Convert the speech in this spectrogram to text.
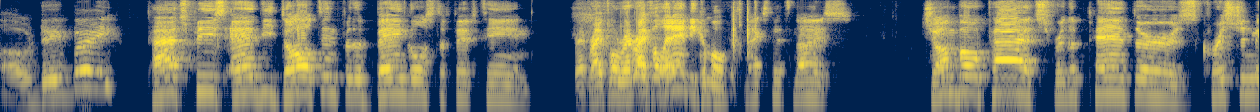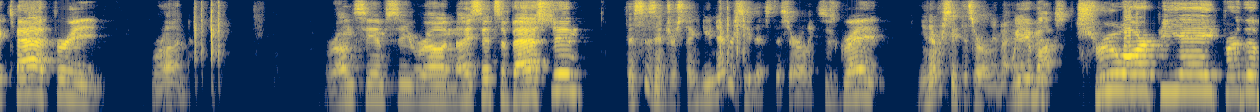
ODB. Patch piece, Andy Dalton for the Bengals to 15. Red rifle, red rifle. Let Andy come over. Next hit's nice. Jumbo patch for the Panthers, Christian McCaffrey. Run. Run CMC run. Nice hit, Sebastian. This is interesting. You never see this this early. This is great. You never see it this early in We in have a box. true RPA for the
